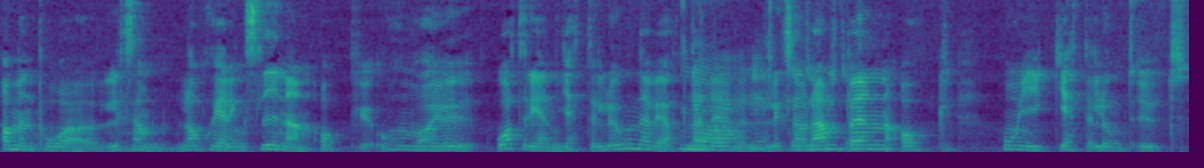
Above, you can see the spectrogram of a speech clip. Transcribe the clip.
ja, men på liksom longeringslinan. Och hon var ju återigen jättelugn när vi öppnade Ja, liksom rampen. Och hon gick jättelugnt ut.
